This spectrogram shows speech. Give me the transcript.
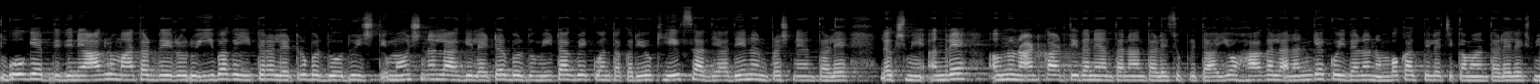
ಗೋಗೆ ಎಬ್ದಿದ್ದೀನಿ ಆಗಲೂ ಮಾತಾಡದೇ ಇರೋರು, ಇವಾಗ ಈ ಥರ ಲೆಟ್ರ್ ಬರೆದು ಅದು ಇಷ್ಟು ಇಮೋಷ್ನಲ್ ಆಗಿ ಲೆಟರ್ ಬರೆದು ಮೀಟ್ ಆಗಬೇಕು ಅಂತ ಕರೆಯೋಕೆ ಹೇಗೆ ಸಾಧ್ಯ? ಅದೇ ನನ್ನ ಪ್ರಶ್ನೆ ಅಂತಾಳೆ ಲಕ್ಷ್ಮಿ. ಅಂದರೆ, ಅವನು ನಾಟಕ ಆಡ್ತಿದ್ದಾನೆ ಅಂತನಾ ಅಂತಾಳೆ ಸುಪ್ರೀತಾ. ಅಯ್ಯೋ, ಹಾಗಲ್ಲ. ನನಗೆ ಇದನ್ನು ನಂಬೋಕ್ಕಾಗ್ತಿಲ್ಲ ಚಿಕ್ಕಮ್ಮ ಅಂತಾಳೆ ಲಕ್ಷ್ಮಿ.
